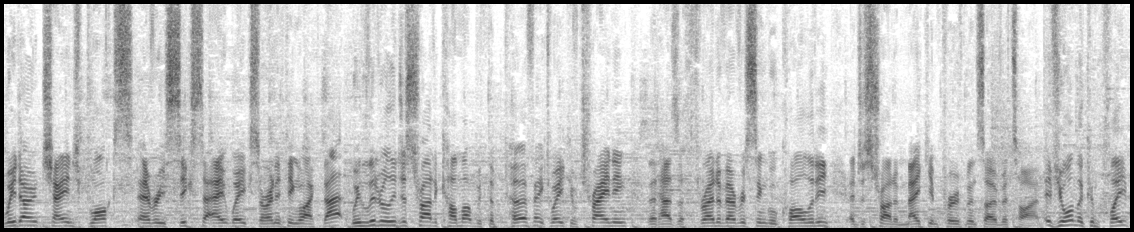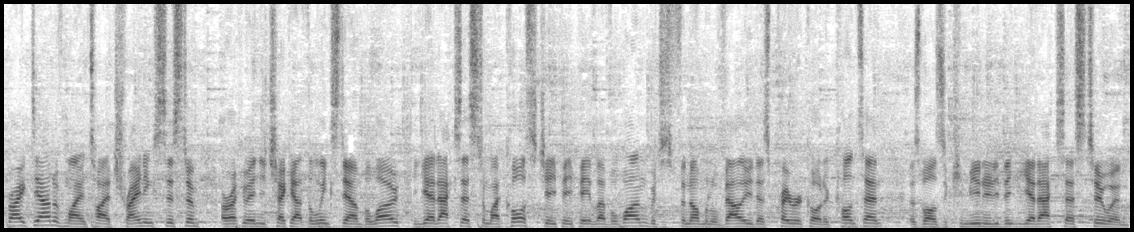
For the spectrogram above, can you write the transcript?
We don't change blocks every six to eight weeks or anything like that. We literally just try to come up with the perfect week of training that has a thread of every single quality and just try to make improvements over time. If you want the complete breakdown of my entire training system, I recommend you check out the links down below. You get access to my course, GPP Level 1, which is phenomenal value. There's pre-recorded content as well as a community that you get access to and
